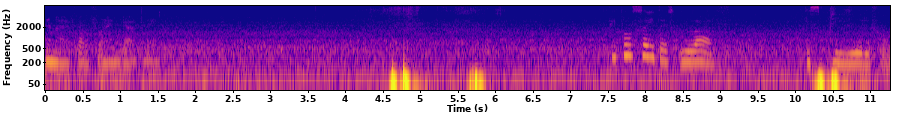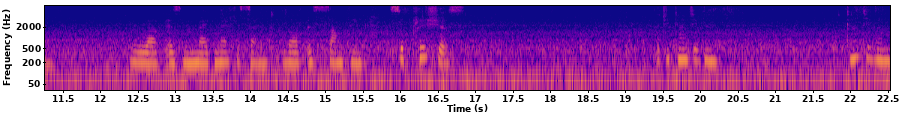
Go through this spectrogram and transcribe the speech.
And I fell for him badly. People say that love is beautiful. Love is magnificent. Love is something so precious that you can't even can't even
